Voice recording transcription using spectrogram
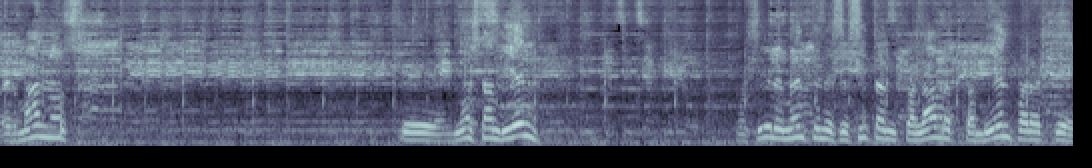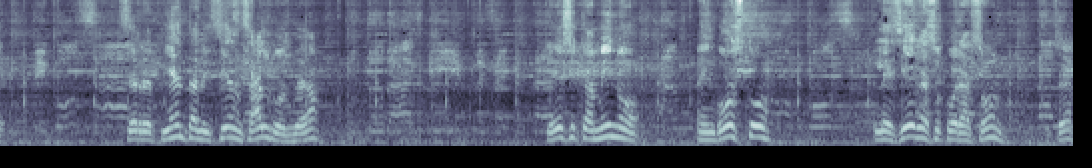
hermanos que no están bien. Posiblemente necesitan palabras también para que se arrepientan y sean salvos, ¿verdad? Que ese camino angosto les llega a su corazón. Sea,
